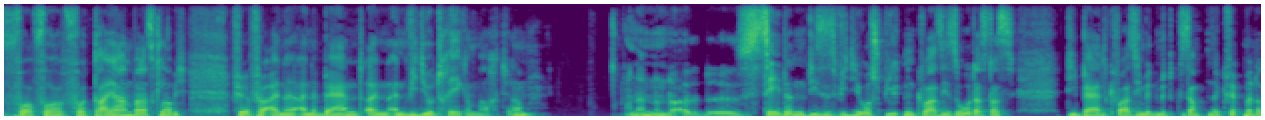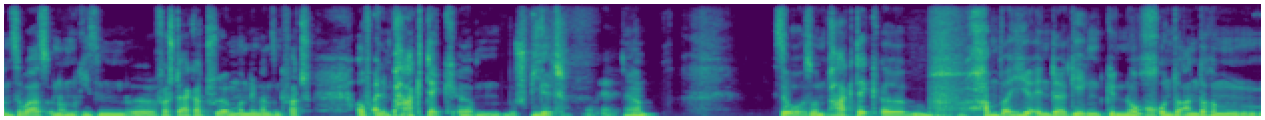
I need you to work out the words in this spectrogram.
vor, vor, vor drei Jahren war das, glaube ich, für, für eine, eine Band ein, ein Videodreh gemacht, ja. Und, und, und äh, Szenen dieses Videos spielten quasi so, dass das die Band quasi mit, mit gesamtem Equipment und sowas und, und riesen äh, Verstärkertürmen und dem ganzen Quatsch auf einem Parkdeck ähm, spielt. Okay. Ja? So, so ein Parkdeck äh, haben wir hier in der Gegend genug. Unter anderem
